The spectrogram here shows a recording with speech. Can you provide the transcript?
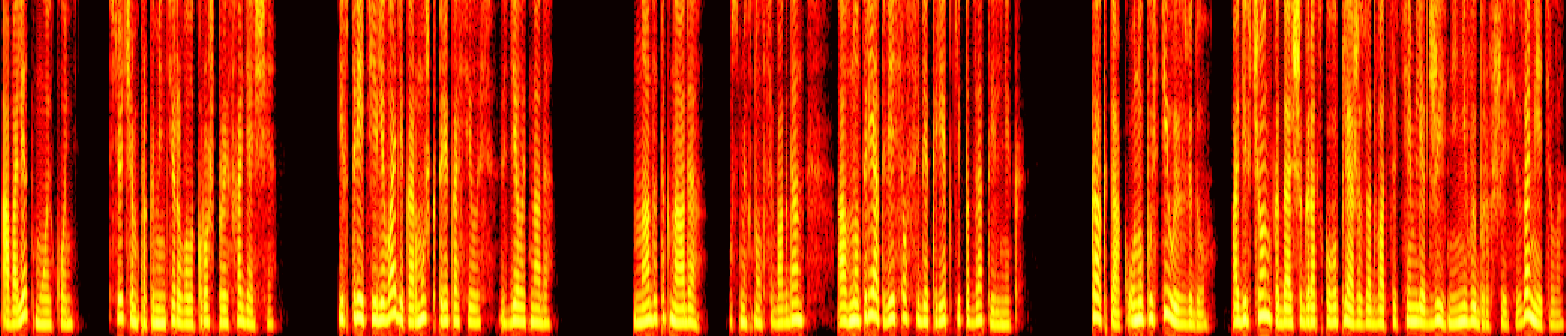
а валет мой конь». Все, чем прокомментировала Крош происходящее. И в третьей леваде кормушка перекосилась. Сделать надо. «Надо так надо», — усмехнулся Богдан, а внутри отвесил себе крепкий подзатыльник. «Как так? Он упустил из виду. А девчонка, дальше городского пляжа за 27 лет жизни не выбравшаяся, заметила.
